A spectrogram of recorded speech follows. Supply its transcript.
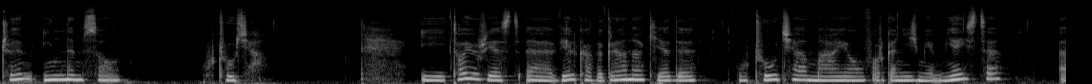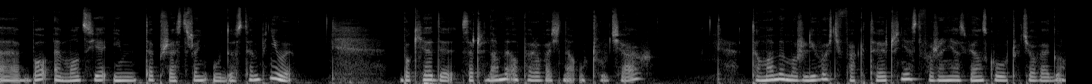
czym innym są uczucia? I to już jest e, wielka wygrana, kiedy uczucia mają w organizmie miejsce, e, bo emocje im tę przestrzeń udostępniły. Bo kiedy zaczynamy operować na uczuciach, to mamy możliwość faktycznie stworzenia związku uczuciowego,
